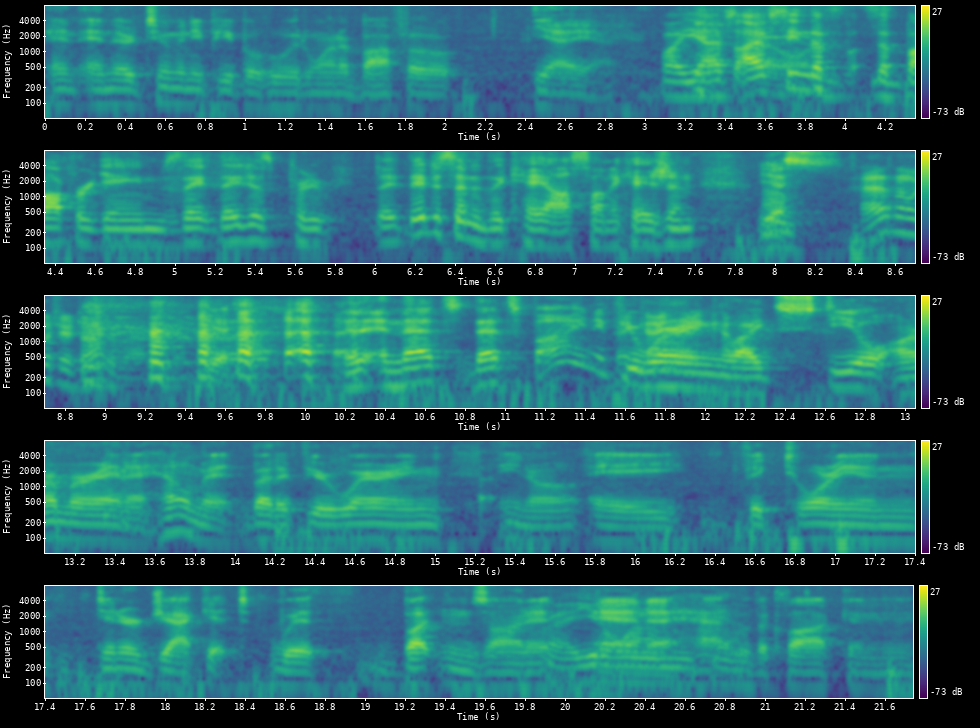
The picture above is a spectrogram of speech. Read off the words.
and and there are too many people who would want a boffer. Yeah, yeah. Well, yeah, I've, I I've seen the the boffer games. They they just pretty they, they descend into chaos on occasion. Um, Yes. I don't know what you're talking about. yeah. and, and that's that's fine if That you're wearing like steel armor and a helmet, but if you're wearing, you know, a Victorian dinner jacket with buttons on it Right, you don't and want a 'em- hat yeah. with a clock and,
